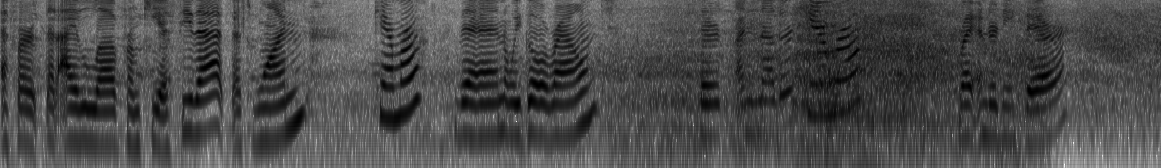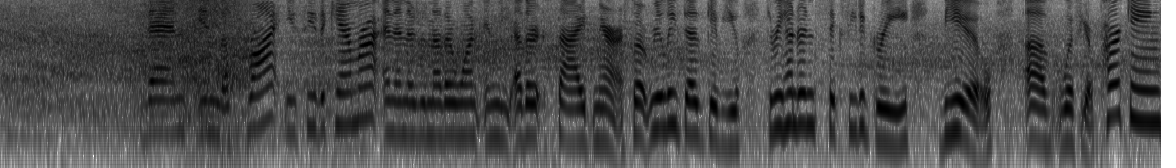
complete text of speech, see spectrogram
effort that I love from Kia. See that? That's one camera. Then we go around. There's another camera right underneath there. Then in the front, you see the camera, and then there's another one in the other side mirror. So it really does give you 360 degree view of if you're parking,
